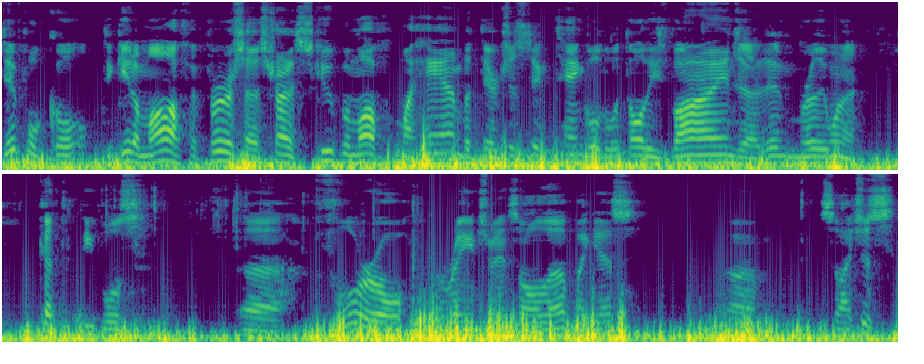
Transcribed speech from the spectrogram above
difficult to get them off at first. I was trying to scoop them off with my hand, but they're just entangled with all these vines, and I didn't really want to cut the people's uh, floral arrangements all up, I guess. Um, so I just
